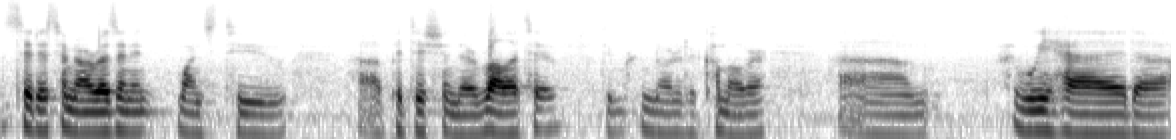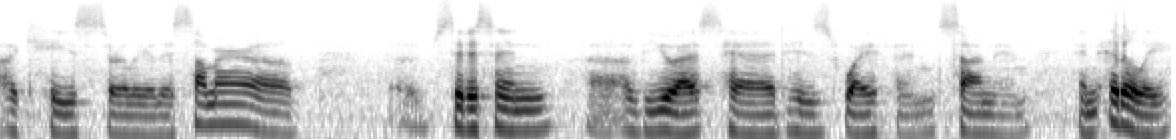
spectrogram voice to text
citizen or resident wants to uh, petition their relative in order to come over. Um, we had uh, a case earlier this summer. Uh, a citizen uh, of the U.S. had his wife and son in, in Italy,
